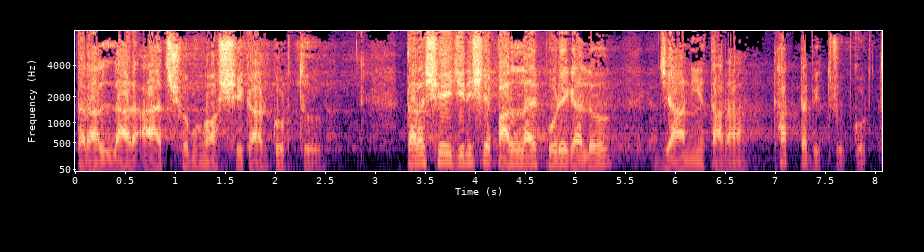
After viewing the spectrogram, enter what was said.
তারা আল্লাহর সমূহ অস্বীকার করত। তারা সেই জিনিসে পাল্লায় পড়ে গেল, যা নিয়ে তারা ঠাট্টা বিদ্রুপ করত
